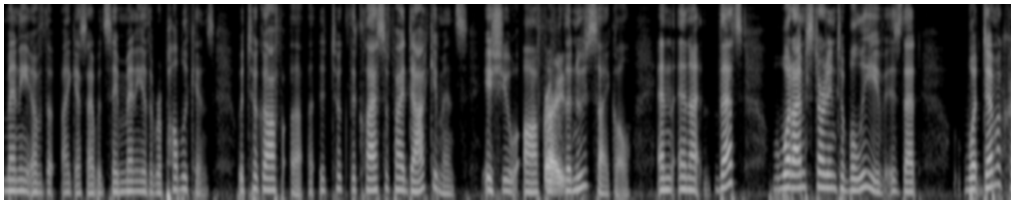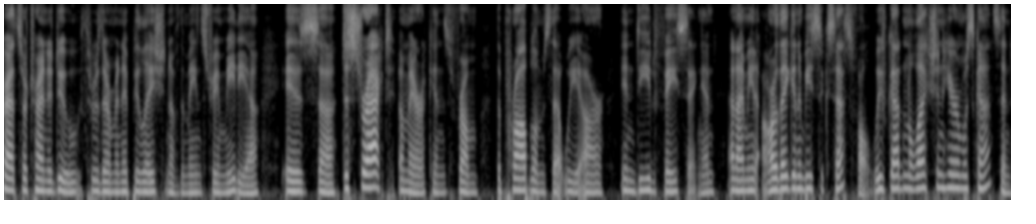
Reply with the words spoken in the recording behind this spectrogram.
many of the I guess I would say many of the Republicans. It took off uh, it took the classified documents issue off right. of the news cycle. And and I, that's what I'm starting to believe is that what Democrats are trying to do through their manipulation of the mainstream media is uh, distract Americans from the problems that we are indeed facing. And and I mean, are they going to be successful? We've got an election here in Wisconsin.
